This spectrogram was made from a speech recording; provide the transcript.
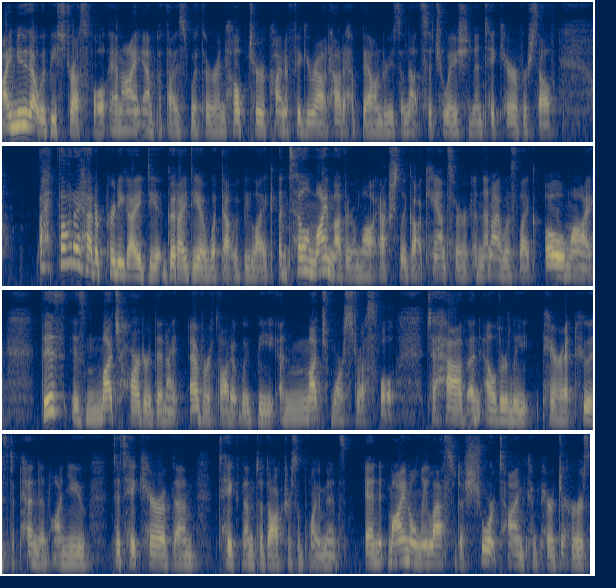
I knew that would be stressful, and I empathized with her and helped her kind of figure out how to have boundaries in that situation and take care of herself. I thought I had a pretty idea, good idea what that would be like until my mother in law actually got cancer. And then I was like, oh my, this is much harder than I ever thought it would be and much more stressful to have an elderly parent who is dependent on you to take care of them, take them to doctor's appointments. And mine only lasted a short time compared to hers.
